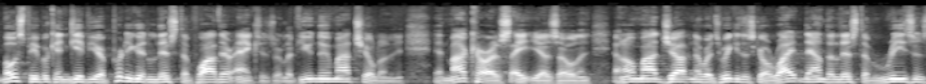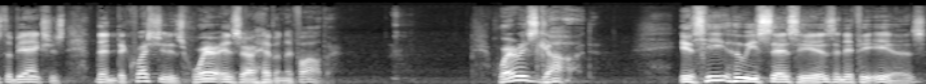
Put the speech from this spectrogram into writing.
most people can give you a pretty good list of why they're anxious. Well, if you knew my children, and my car is eight years old, and, and on my job, in other words, we could just go right down the list of reasons to be anxious. Then the question is, where is our Heavenly Father? Where is God? Is He who He says He is? And if He is,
